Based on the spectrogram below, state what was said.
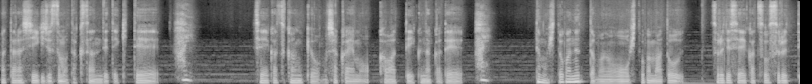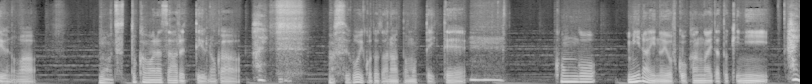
新しい技術もたくさん出てきて、はい。生活環境も社会も変わっていく中で、はい。でも人が縫ったものを人がまとう、それで生活をするっていうのは、もうずっと変わらずあるっていうのが、はい。まあ、すごいことだなと思っていて、うん。今後未来の洋服を考えた時に、はい。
